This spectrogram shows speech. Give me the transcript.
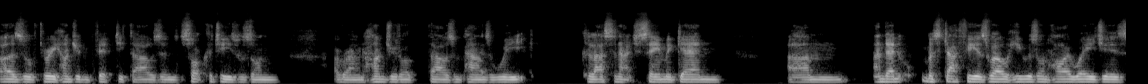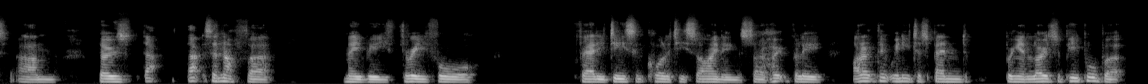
Ozil 350,000, Sokratis was on around 100 odd thousand pounds a week, Kolasinac same again. Um, and then Mustafi as well, he was on high wages. Um, those that that's enough for maybe three, four fairly decent quality signings. So hopefully, I don't think we need to spend bringing loads of people, but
